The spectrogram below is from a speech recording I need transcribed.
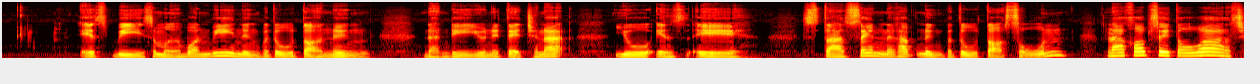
2 SB เสมอบอลบี้ 1 ประตูต่อ 1 ดันดียูไนเต็ดชนะ UNA สตาร์เซนนะครับ 1 ประตูต่อ 0 ลาคอฟเซโตวาช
